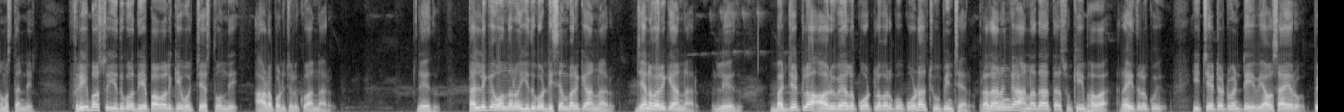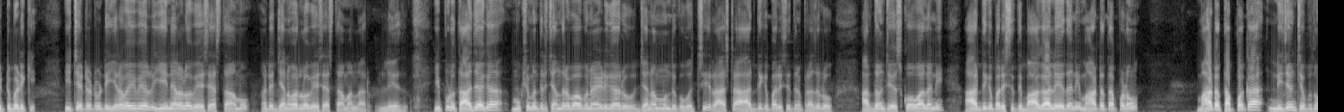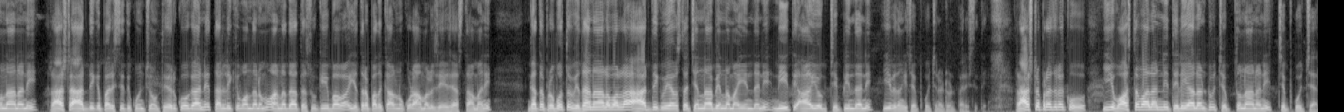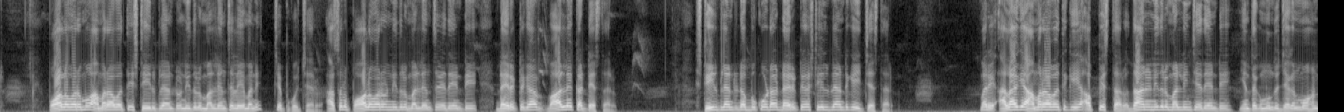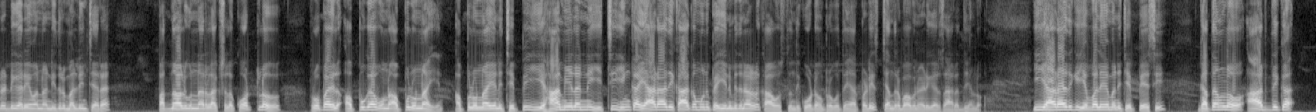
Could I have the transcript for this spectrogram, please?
నమస్తే అండి. Free bus ఇదిగో దీపావళికి వచ్చేస్తుంది ఆడపడుచులకు అన్నారు. లేదు. తల్లికి వందనం ఇదిగో డిసెంబర్కి అన్నారు. జనవరికి అన్నారు. లేదు. బడ్జెట్లో ఆరు వేల కోట్ల వరకు కూడా చూపించారు. ప్రధానంగా అన్నదాత సుఖీభవ రైతులకు ఇచ్చేటటువంటి వ్యవసాయ పెట్టుబడికి ఇచ్చేటటువంటి ఇరవై వేలు ఈ నెలలో వేసేస్తాము అంటే జనవరిలో వేసేస్తామన్నారు. లేదు. ఇప్పుడు తాజాగా ముఖ్యమంత్రి చంద్రబాబు నాయుడు గారు జనం ముందుకు వచ్చి రాష్ట్ర ఆర్థిక పరిస్థితిని ప్రజలు అర్థం చేసుకోవాలని ఆర్థిక పరిస్థితి బాగా లేదని మాట తప్పడం మాట తప్పక నిజం చెబుతున్నానని రాష్ట్ర ఆర్థిక పరిస్థితి కొంచెం తేరుకోగానే తల్లికి వందనము అన్నదాత సుఖీభవ ఇతర పథకాలను కూడా అమలు చేసేస్తామని గత ప్రభుత్వ విధానాల వల్ల ఆర్థిక వ్యవస్థ చిన్నాభిన్నమైందని నీతి ఆయోగ్ చెప్పిందని ఈ విధంగా చెప్పుకొచ్చినటువంటి పరిస్థితి. రాష్ట్ర ప్రజలకు ఈ వాస్తవాలన్నీ తెలియాలంటూ చెప్తున్నానని చెప్పుకొచ్చారు. పోలవరము అమరావతి స్టీల్ ప్లాంట్ నిధులు మళ్ళించలేమని చెప్పుకొచ్చారు. అసలు పోలవరం నిధులు మళ్ళించేదేంటి? డైరెక్ట్గా వాళ్ళే కట్టేస్తారు. స్టీల్ ప్లాంట్ డబ్బు కూడా డైరెక్ట్గా స్టీల్ ప్లాంట్కి ఇచ్చేస్తారు. మరి అలాగే అమరావతికి అప్పిస్తారు. దాని నిధులు మళ్ళించేదేంటి? ఇంతకుముందు జగన్మోహన్ రెడ్డి గారు ఏమన్నా నిధులు మళ్ళించారా? పద్నాలుగున్నర లక్షల కోట్లు రూపాయలు అప్పుగా ఉన్న అప్పులు ఉన్నాయి అప్పులు ఉన్నాయని చెప్పి ఈ హామీలన్నీ ఇచ్చి ఇంకా ఏడాది కాకమునిపే ఎనిమిది నెలలు కావస్తుంది కూటమి ప్రభుత్వం ఏర్పడి చంద్రబాబు నాయుడు గారి సారథ్యంలో. ఈ ఏడాదికి ఇవ్వలేమని చెప్పేసి గతంలో ఆర్థిక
